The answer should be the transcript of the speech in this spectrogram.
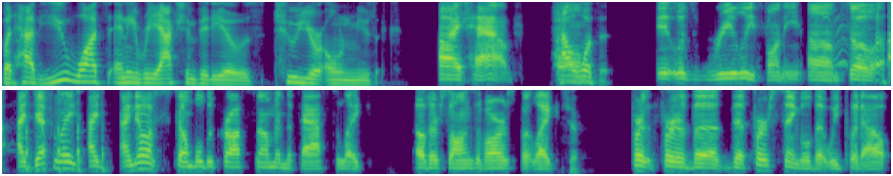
but have you watched any reaction videos to your own music? I have. How Um, was it? it was really funny. Um, so I- I definitely, I, I know I've stumbled across some in the past to like other songs of ours, but like Sure. for for the the first single that we put out,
